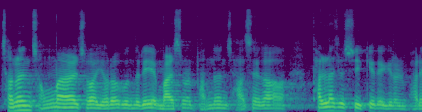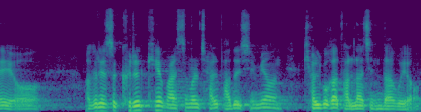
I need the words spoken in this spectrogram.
저는 정말 저와 여러분들이 말씀을 받는 자세가 달라질 수 있게 되기를 바래요. 아, 그래서 그렇게 말씀을 잘 받으시면 결과가 달라진다고요.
